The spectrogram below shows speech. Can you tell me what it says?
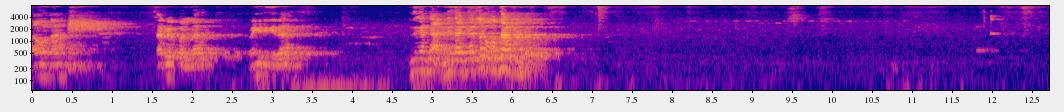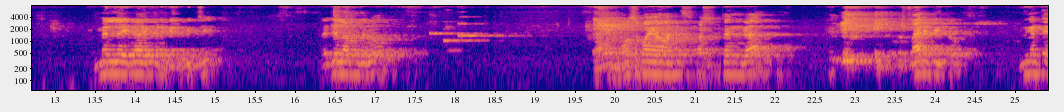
టౌనా? సర్వేపల్ల వెంకటగిర? ఎందుకంటే అన్ని దగ్గరలో వద్దంటుంటారు ఎమ్మెల్యేగా ఇక్కడ గెలిపించి ప్రజలందరూ మోసపోయామని స్పష్టంగా క్లారిటీతో ఎందుకంటే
